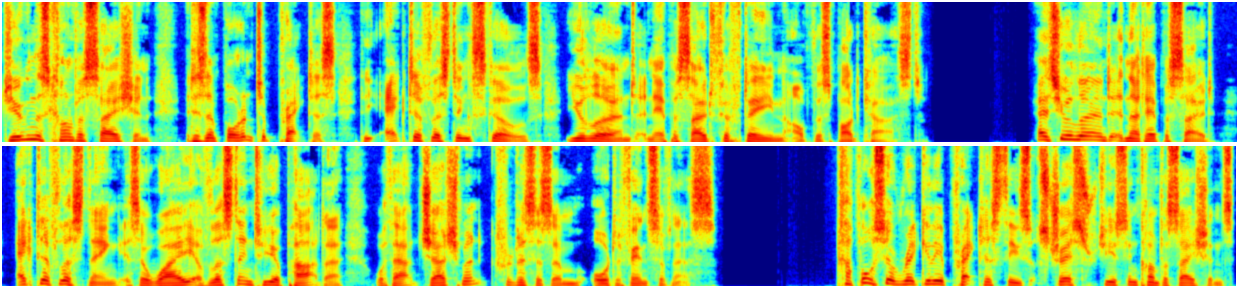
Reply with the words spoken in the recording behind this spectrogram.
During this conversation, it is important to practice the active listening skills you learned in episode 15 of this podcast. As you learned in that episode, active listening is a way of listening to your partner without judgment, criticism, or defensiveness. Couples who regularly practice these stress reducing conversations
